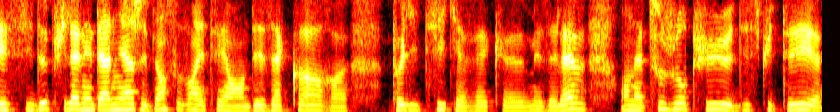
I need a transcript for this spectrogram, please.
Et si depuis l'année dernière, j'ai bien souvent été en désaccord euh, politique avec euh, mes élèves, on a toujours pu discuter euh,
